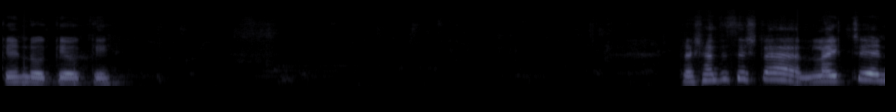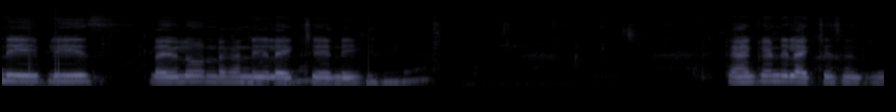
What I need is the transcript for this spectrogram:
ఓకే అండి. Okay okay. Prashanthi sister like చేయండి ప్లీజ్. లైవ్లో ఉండకండి లైక్ చేయండి. థ్యాంక్ యూ అండి లైక్ చేసినందుకు.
